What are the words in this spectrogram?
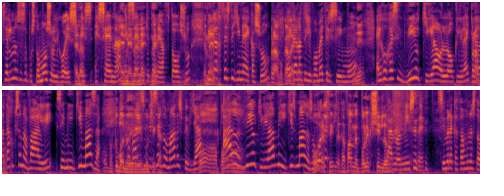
θέλω να σας αποστομώσω λίγο εσ- Έλα. εσ- εσένα, Εμένα, εσένα ναι, και τον ναι. εαυτό σου. Εμένα. Πήγα χθες τη γυναίκα σου. Μπράβο, καλά Έκανα έκανες. τη λιπομέτρησή μου. Ναι. Έχω χάσει δύο κιλά ολόκληρα, και Μπράβο. αλλά τα έχω ξαναβάλει σε μυϊκή μάζα. Ωπα, τούμπανο έχω η βάλει σε τρεις μπουτσίκα. εβδομάδες, παιδιά, Ω, πω. άλλα δύο κιλά μυϊκής μάζας. Ωραία, Οπότε φίλε, θα φάμε πολύ ξύλο. κανονίστε. Σήμερα καθόμουν στο.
